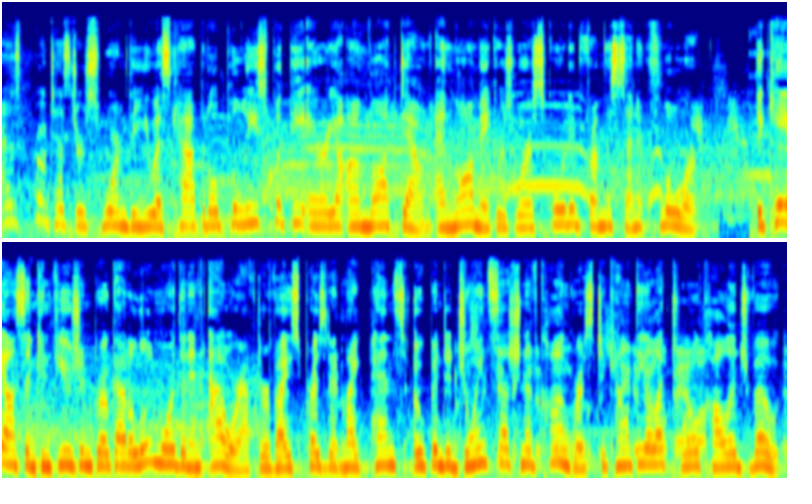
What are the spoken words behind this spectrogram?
As protesters swarmed the U.S. Capitol, police put the area on lockdown and lawmakers were escorted from the Senate floor. The chaos and confusion broke out a little more than an hour after Vice President Mike Pence opened a joint session of Congress to count the Electoral College vote,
